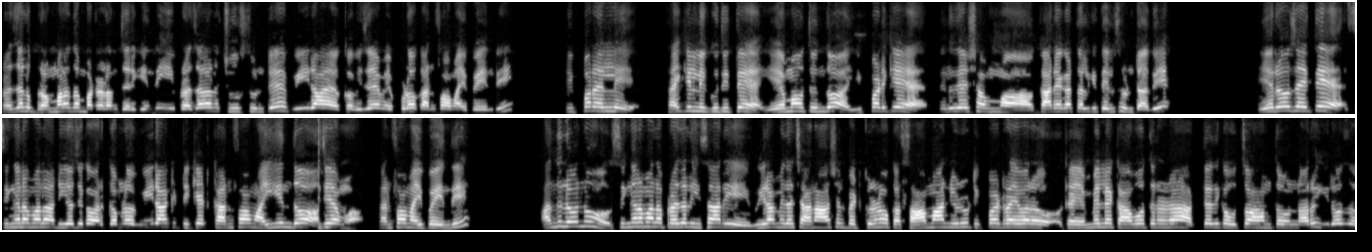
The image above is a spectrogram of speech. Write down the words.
ప్రజలు బ్రహ్మరథం పట్టడం జరిగింది. ఈ ప్రజలను చూస్తుంటే వీర యొక్క విజయం ఎప్పుడో కన్ఫామ్ అయిపోయింది. టిప్పర్ సైకిల్ని గుద్దితే ఏమవుతుందో ఇప్పటికే తెలుగుదేశం కార్యకర్తలకి తెలిసి ఉంటుంది. ఏ రోజైతే సింగనమల నియోజకవర్గంలో వీరాకి టికెట్ కన్ఫామ్ అయ్యిందో విజయం కన్ఫామ్ అయిపోయింది. అందులోనూ సింగనమల ప్రజలు ఈసారి వీరా మీద చాలా ఆశలు పెట్టుకున్నారు. ఒక సామాన్యుడు టిప్పర్ డ్రైవర్ ఒక ఎమ్మెల్యే కాబోతున్న అత్యధిక ఉత్సాహంతో ఉన్నారు. ఈ రోజు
